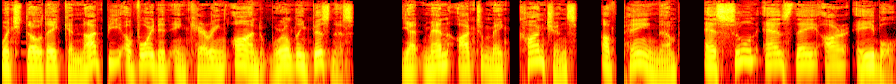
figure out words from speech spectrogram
which though they cannot be avoided in carrying on worldly business, yet men ought to make conscience of paying them as soon as they are able.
